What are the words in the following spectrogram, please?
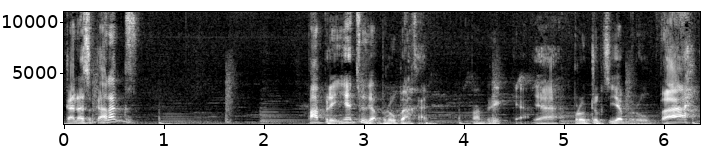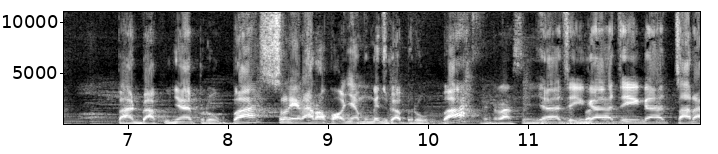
Karena sekarang pabriknya juga berubah kan. Pabrik ya. Ya, produksinya berubah, bahan bakunya berubah, selera rokoknya mungkin juga berubah. Generasinya. Ya, juga sehingga sehingga cara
